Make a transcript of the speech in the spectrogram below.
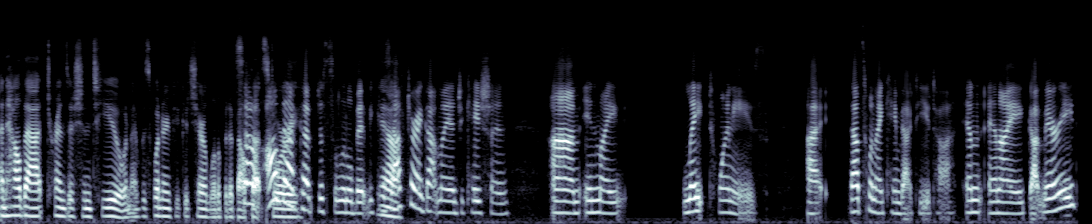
and how that transitioned to you. And I was wondering if you could share a little bit about so that story. I'll back up just a little bit because Yeah. after I got my education um, in my late 20s, I, that's when I came back to Utah, and and I got married,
